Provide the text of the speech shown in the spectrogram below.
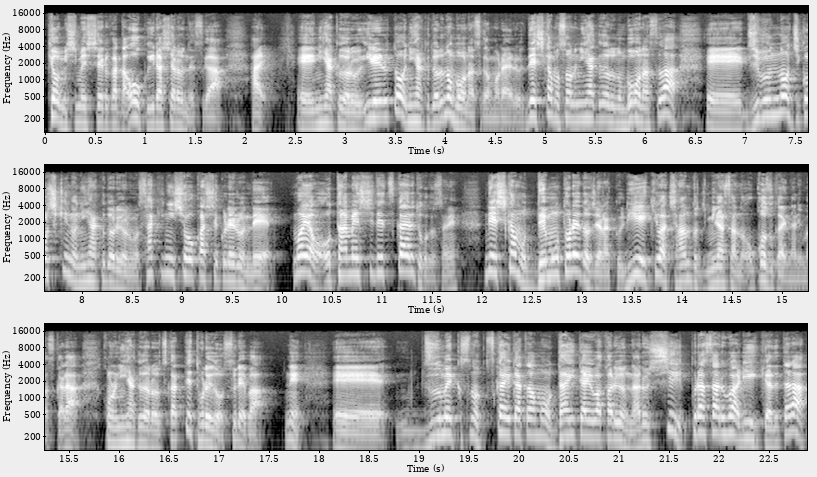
興味示している方多くいらっしゃるんですが、はい。えー200ドル入れると200ドルのボーナスがもらえる。で、しかもその200ドルのボーナスは、えー自分の自己資金の200ドルよりも先に消化してくれるんで、まあ、要はお試しで使えるってことですよね。で、しかもデモトレードじゃなく、利益はちゃんと皆さんのお小遣いになりますから、この200ドルを使ってトレードをすれば、ね、えー、ZoomX の使い方も大体わかるようになるし、プラスアルファ利益が出たら、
